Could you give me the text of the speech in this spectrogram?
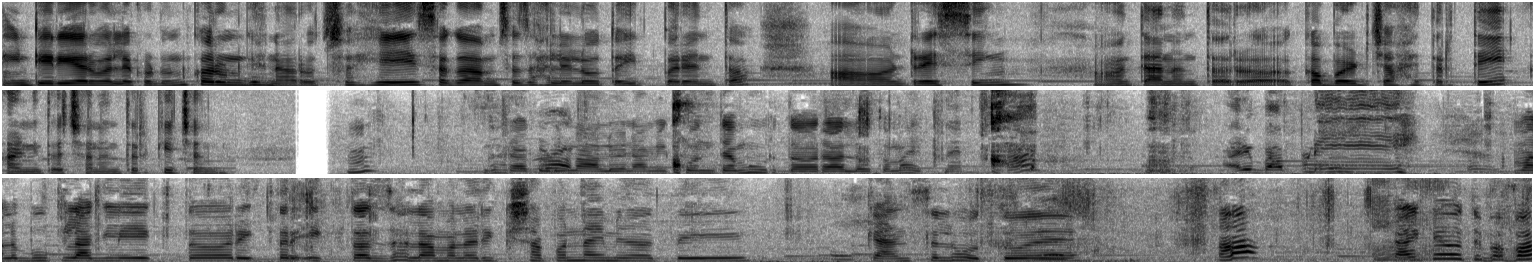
इंटेरियरवाल्याकडून करून घेणार आहोत. सो हे सगळं आमचं झालेलं होतं इथपर्यंत. ड्रेसिंग त्यानंतर कबड जे आहे तर ते आणि त्याच्यानंतर किचन घराकडून आलो आहे ना आम्ही. कोणत्या मुहूर्तावर आलो होतो माहीत नाही. हा? अरे बापडे मला भूक लागली एकतर एकतर एक तास झाला मला रिक्षा पण नाही मिळते. कॅन्सल होतोय. हा? काय काय होते बाबा?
